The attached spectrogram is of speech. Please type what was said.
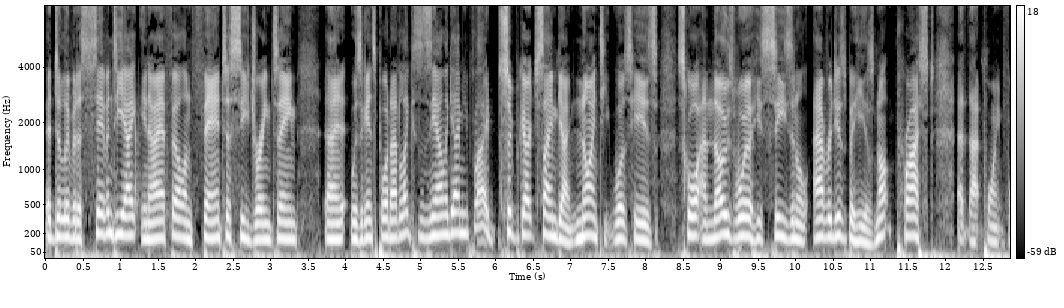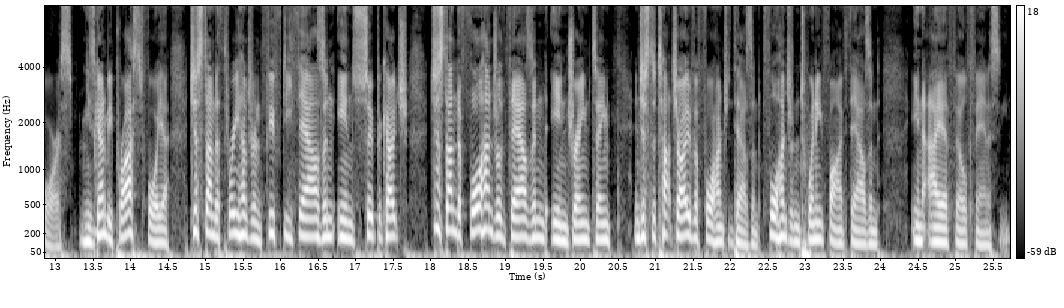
It delivered a 78 in AFL and fantasy dream team. It was against Port Adelaide because it's the only game he played. Supercoach, same game. 90 was his score, and those were his seasonal averages, but he is not priced at that point for us. He's going to be priced for you just under 350,000 in Supercoach, just under 400,000 in Dream Team, and just a touch over 400,000, 425,000 in AFL fantasy.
